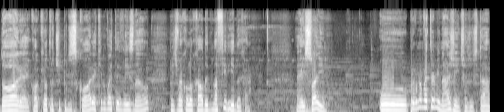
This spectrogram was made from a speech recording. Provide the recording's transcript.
Dória e qualquer outro tipo de escória aqui não vai ter vez, não. A gente vai colocar o dedo na ferida, cara. É isso aí. O programa vai terminar, gente. A gente tá.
